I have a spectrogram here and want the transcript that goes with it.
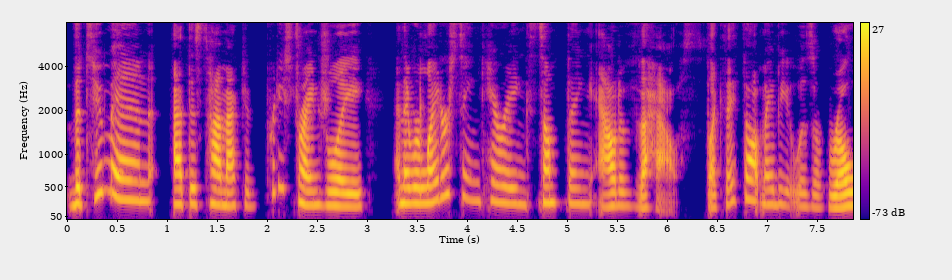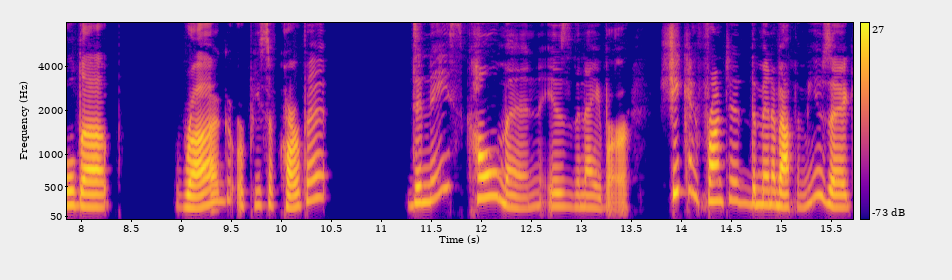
The two men at this time acted pretty strangely, and they were later seen carrying something out of the house. Like they thought maybe it was a rolled up rug or piece of carpet. Denise Coleman is the neighbor. She confronted the men about the music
